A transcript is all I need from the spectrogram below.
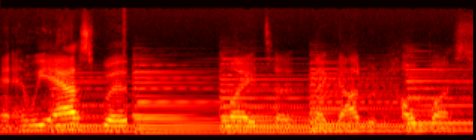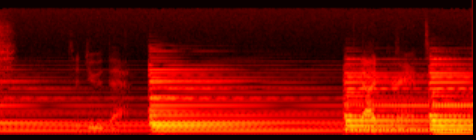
And we ask with might that God would help us to do that. God grant.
